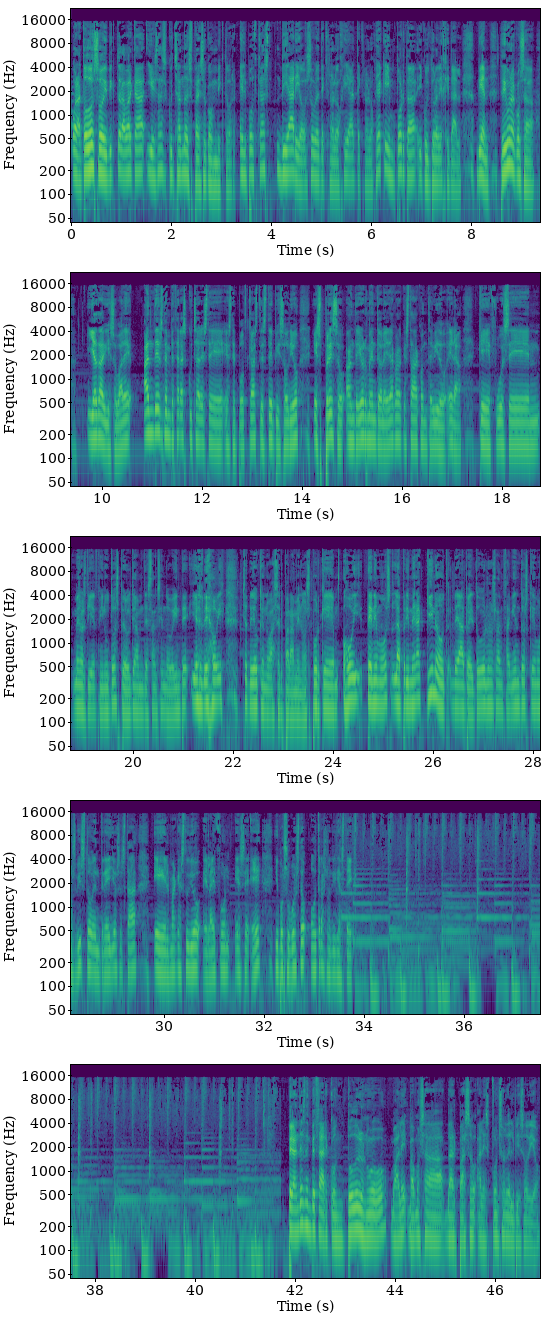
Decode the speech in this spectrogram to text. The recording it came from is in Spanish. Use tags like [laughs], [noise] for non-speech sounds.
Hola a todos, soy Víctor Abarca y estás escuchando Expreso con Víctor, el podcast diario sobre tecnología, tecnología que importa y cultura digital. Bien, te digo una cosa, y ya te aviso, ¿vale? Antes de empezar a escuchar este, este podcast, este episodio, expreso anteriormente, o la idea con la que estaba concebido era que fuesen menos 10 minutos, pero últimamente están siendo 20, y el de hoy ya te digo que no va a ser para menos, porque hoy tenemos la primera keynote de Apple, todos los lanzamientos que hemos visto, entre ellos está el Mac Studio, el iPhone SE y por supuesto otras noticias tech. Pero antes de empezar con todo lo nuevo, ¿vale? Vamos a dar paso al sponsor del episodio.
